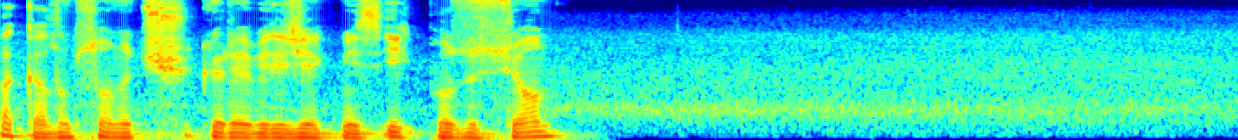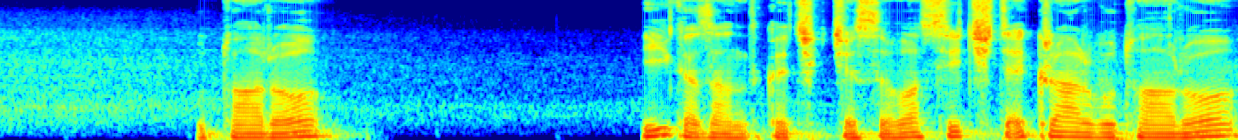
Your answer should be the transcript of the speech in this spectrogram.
Bakalım sonuç görebilecek miyiz? İlk pozisyon. Utaro İyi kazandık açıkçası. Vasic tekrar Butaro.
